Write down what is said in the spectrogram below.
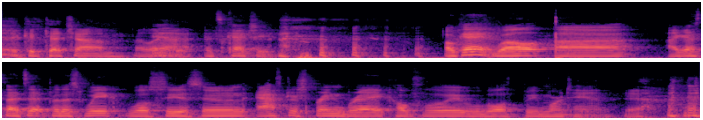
it could catch on i like yeah, it it's catchy. okay, well, uh, I guess that's it for this week. We'll see you soon after spring break. Hopefully, we'll both be more tan. yeah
